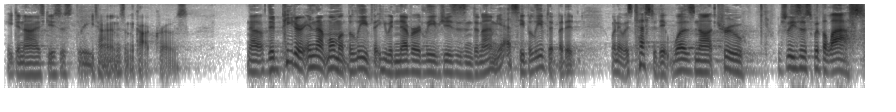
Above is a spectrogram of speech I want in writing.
he denies Jesus three times, and the cock crows. Now, did Peter in that moment believe that he would never leave Jesus and deny him? Yes, he believed it, but it, when it was tested, it was not true. Which leaves us with the last.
